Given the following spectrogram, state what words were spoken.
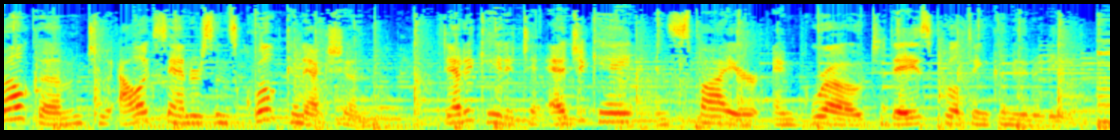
Welcome to Alex Anderson's Quilt Connection, dedicated to educate, inspire, and grow today's quilting community.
